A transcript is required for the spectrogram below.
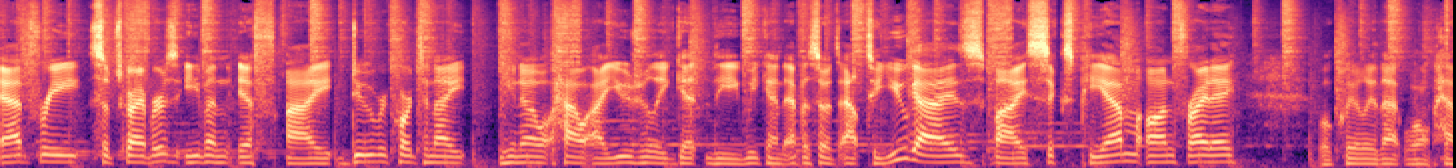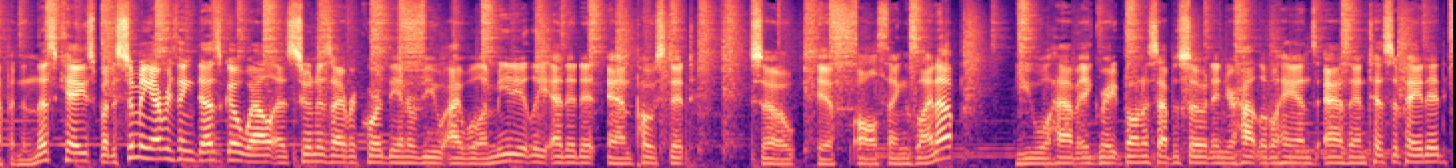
ad free subscribers, even if I do record tonight, you know how I usually get the weekend episodes out to you guys by 6 p.m. on Friday. Well, clearly that won't happen in this case, but assuming everything does go well, as soon as I record the interview, I will immediately edit it and post it. So if all things line up, you will have a great bonus episode in your hot little hands as anticipated.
